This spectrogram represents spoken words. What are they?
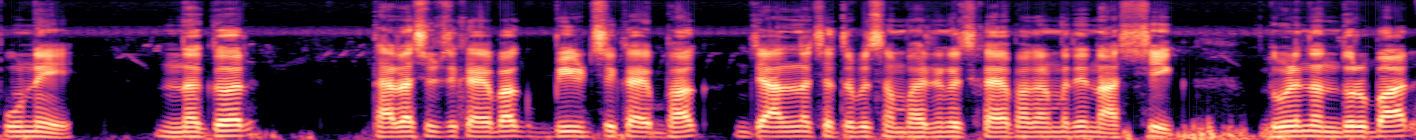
पुणे नगर धाराशिवचे काही भाग बीडचे काही भाग जालना छत्रपती संभाजीनगरच्या काही भागांमध्ये नाशिक धुळे नंदुरबार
